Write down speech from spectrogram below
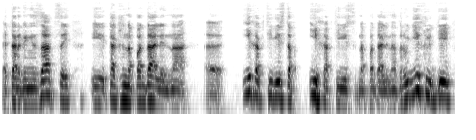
этой организацией. И также нападали на их активистов, их активисты нападали на других людей.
